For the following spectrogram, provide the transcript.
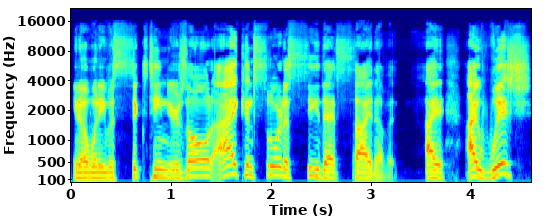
you know, when he was 16 years old, I can sort of see that side of it. I I wish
